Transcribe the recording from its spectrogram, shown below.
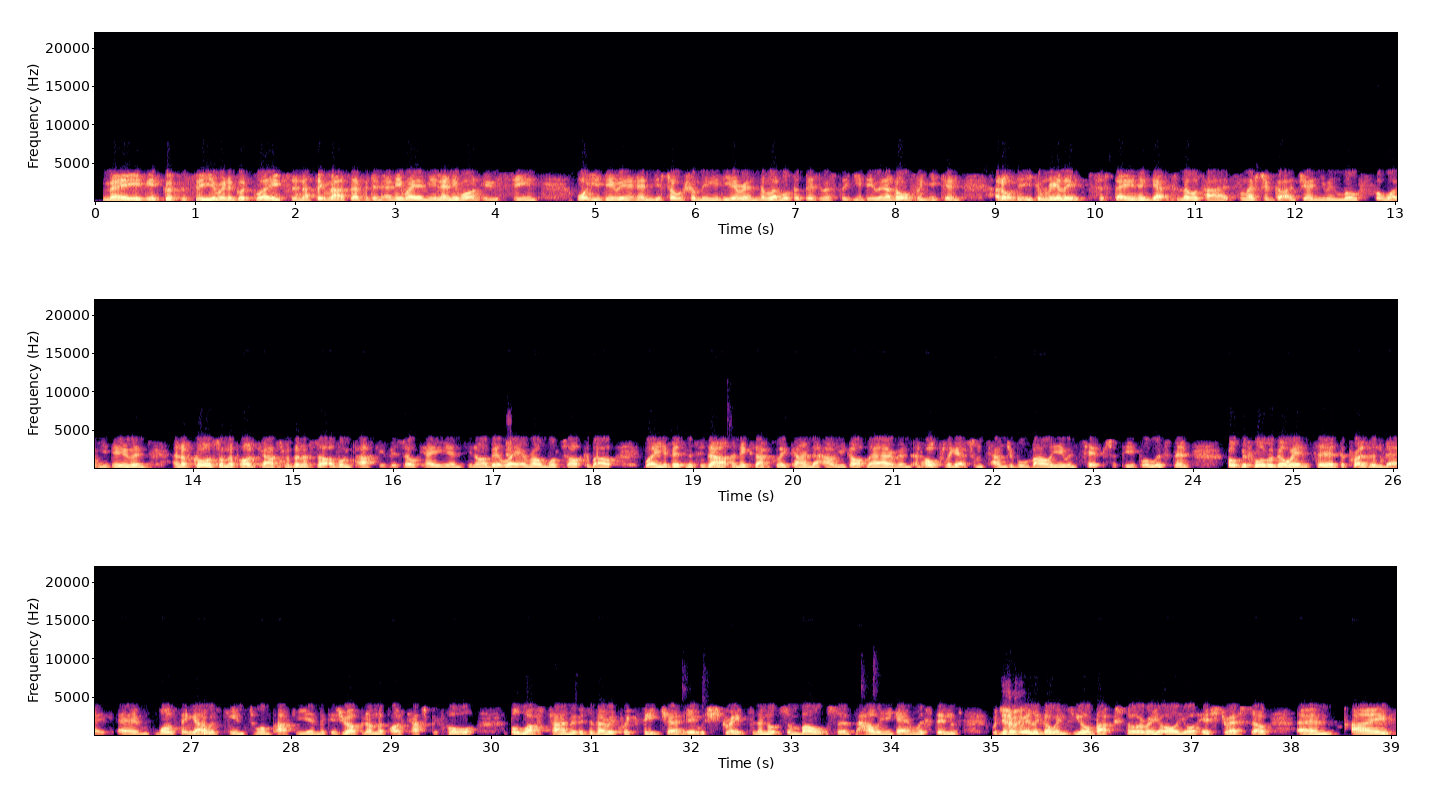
mate, it's good to see you in a good place, and I think that's evident anyway. I mean, anyone who's seen what you're doing and your social media and the levels of business that you're doing. I don't think you can I don't think you can really sustain and get to those heights unless you've got a genuine love for what you do. And and of course on the podcast we're going to sort of unpack if it's okay and you know a bit later on we'll talk about where your business is at and exactly kind of how you got there and, and hopefully get some tangible value and tips for people listening. But before we go into the present day, um, one thing I was keen to unpack Ian because you have been on the podcast before but last time it was a very quick feature. It was straight to the nuts and bolts of how are you getting listings. We didn't really go into your backstory or your history. So um, I've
